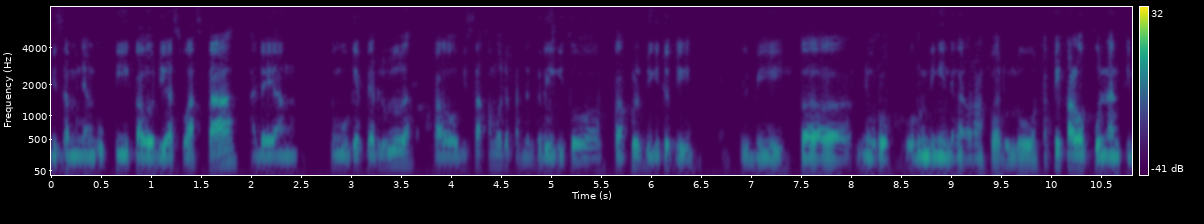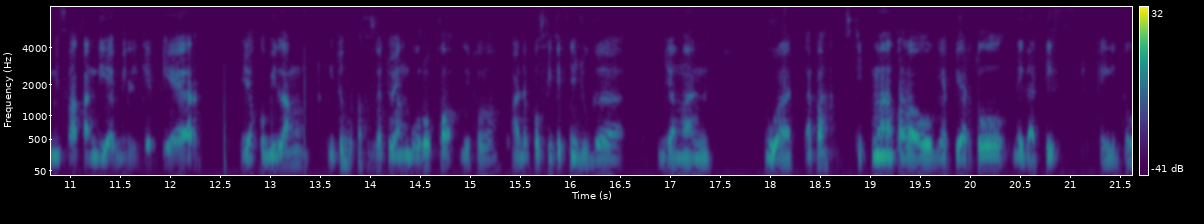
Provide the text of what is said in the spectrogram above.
bisa menyanggupi kalau dia swasta, ada yang tunggu GPR dulu lah kalau bisa kamu dapat negeri gitu loh kalau aku lebih gitu sih lebih uh, nyuruh urundingin dengan orang tua dulu tapi kalaupun nanti misalkan dia milih GPR ya aku bilang itu bukan sesuatu yang buruk kok gitu loh ada positifnya juga jangan buat apa stigma kalau GPR tuh negatif kayak gitu.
